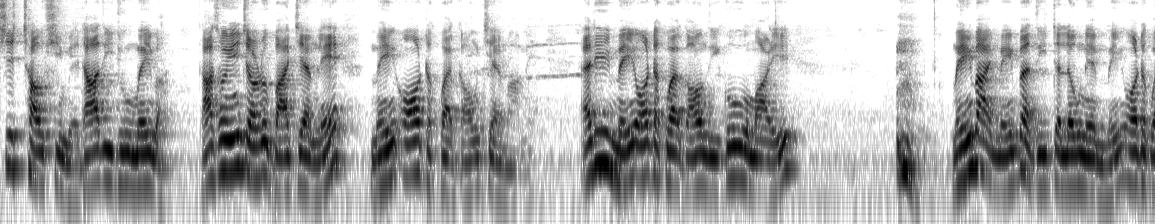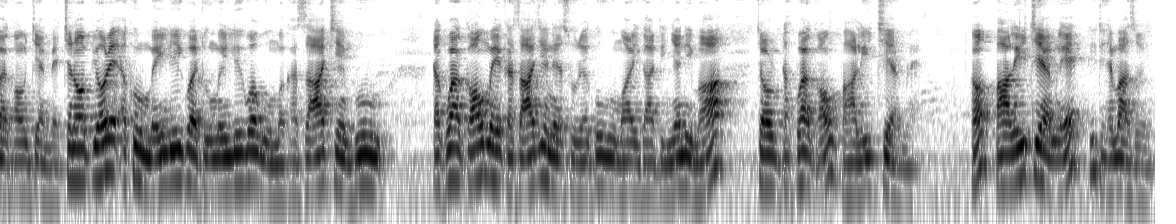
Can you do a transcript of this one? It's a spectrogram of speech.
86ရှိမယ်ဒါဒီဒူမိန်ပါဒါဆိုရင်ကျွန်တော်တို့ဘာကြံမလဲ main or တစ်ခွက်ကောင်းကြံပါမယ်အဲ့ဒီ main or တစ်ခွက်ကောင်းဒီကိုကိုမာတွေ main ပိုင် main ပတ်ဒီတစ်လုံးနဲ့ main or တစ်ခွက်ကောင်းကြံမယ်ကျွန်တော်ပြောတဲ့အခု main လေးခွက်ဒူ main လေးခွက်ကိုမကစားခြင်းဘူးတစ်ခွက်ကောင်းမယ်ကစားခြင်းနဲ့ဆိုတဲ့ကိုကိုမာတွေကဒီညနေမှာကျွန်တော်တစ်ခွက်ကောင်းဘာလေးကြံမလဲနော်ဘာလေးကြံမလဲဒီထဲမှာဆိုရင်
